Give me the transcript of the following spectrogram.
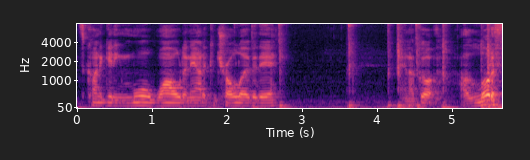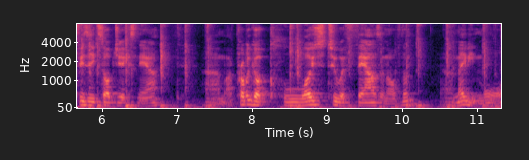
it's kind of getting more wild and out of control over there. And I've got a lot of physics objects now. Um, I've probably got close to a thousand of them, maybe more.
